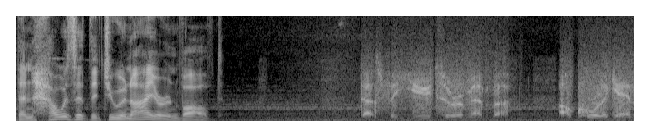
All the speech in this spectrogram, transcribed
Then how is it that you and I are involved? That's for you to remember. I'll call again.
